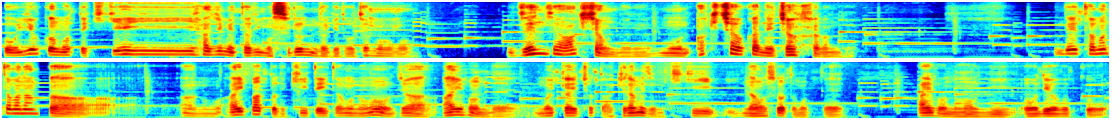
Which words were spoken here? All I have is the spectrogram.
こう意欲を持って聞き始めたりもするんだけど、でも、全然飽きちゃうんだよね。もう飽きちゃうか寝ちゃうかなんだよ。で、たまたまなんか、あの、iPad で聞いていたものを、じゃあ iPhone でもう一回ちょっと諦めずに聞き直そうと思って、iPhone の方にオーディオブック、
